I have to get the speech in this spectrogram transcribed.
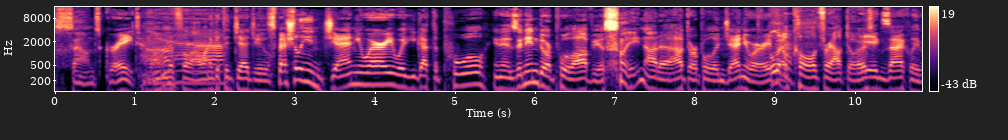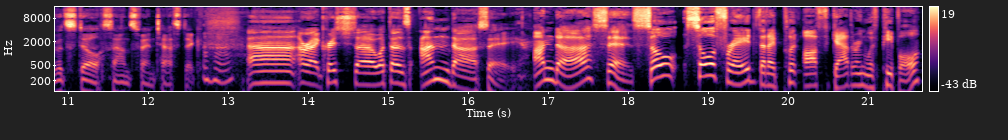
Sounds great, huh? Wonderful. I want to get to Jeju. Especially in January where you got the pool. You know, it's an indoor pool, obviously, not an outdoor pool in January. A little cold for outdoors. Exactly, but still sounds fantastic. Mm-hmm. Uh, all right, Chris, uh, what does Anda say? Anda says, so, so afraid that I put off gathering with people,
